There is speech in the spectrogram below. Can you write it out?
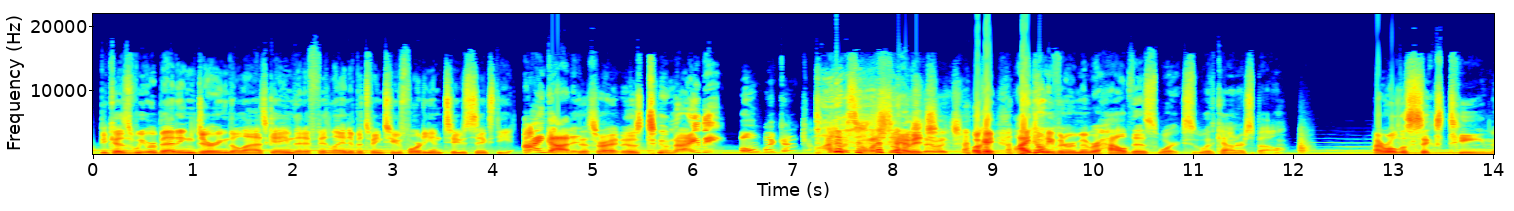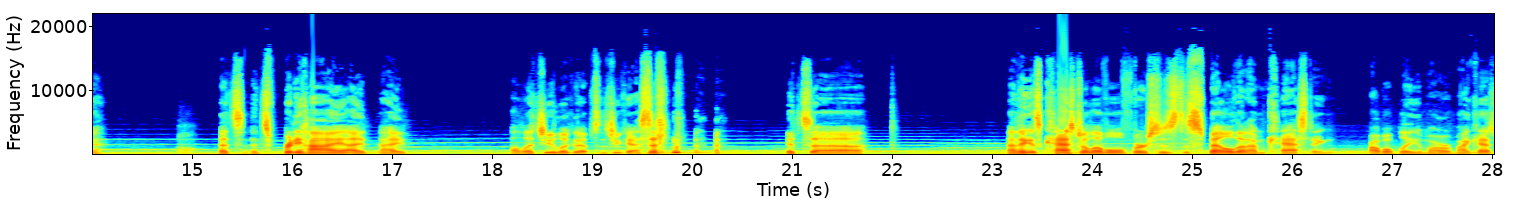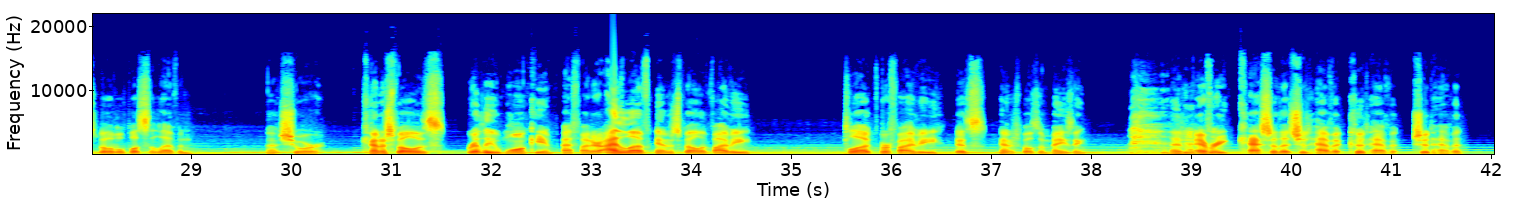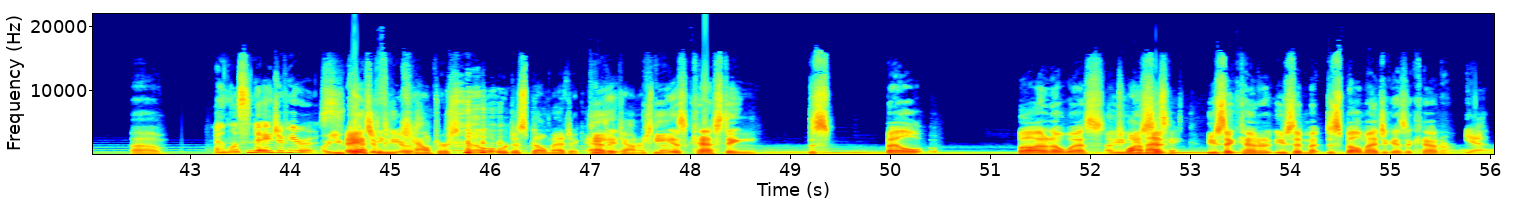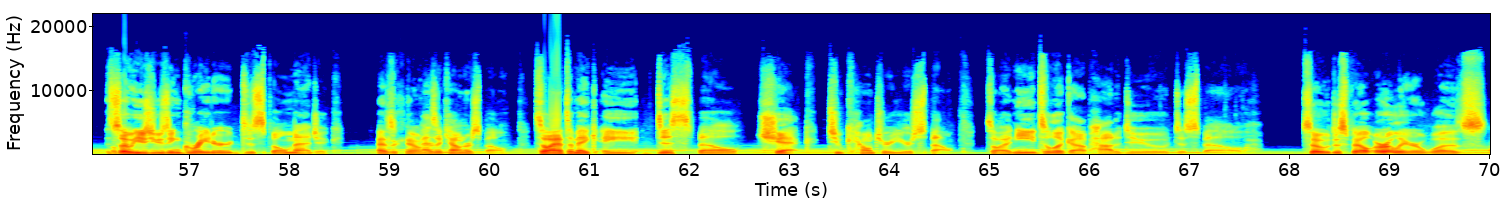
Because we were betting during the last game that if it landed between 240 and 260, I got it. That's right. It was 290. Oh my god. So much damage. Okay, I don't even remember how this works with counterspell. I rolled a 16. That's it's pretty high. I I I'll let you look it up since you cast it. it's uh I think it's caster level versus the spell that I'm casting. Probably. Or my caster level plus 11. Not sure. Counterspell is really wonky in Pathfinder. I love Counterspell in 5e. Plug for 5e because Counterspell is amazing. And every caster that should have it could have it, should have it. Um, And listen to Age of Heroes. Are you Age casting Heroes. counter spell or dispel magic as he, a counterspell? He is casting the spell. Well, I don't know, Wes. That's You- why you I'm said, asking. You said counter. You said ma- dispel magic as a counter. Yeah. So he's using greater dispel magic As a counter. as a counter spell. So I have to make a dispel check to counter your spell. So I need to look up how to do dispel. so dispel earlier was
